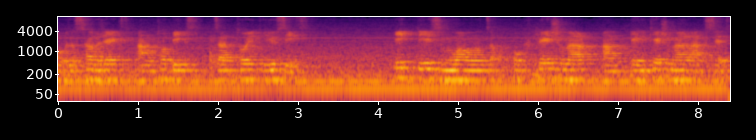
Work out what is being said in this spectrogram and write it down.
of the subjects and topics that TOEIC uses. It is more on the occupational and educational access,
